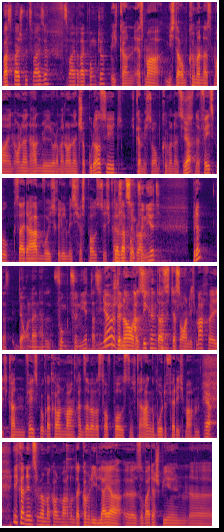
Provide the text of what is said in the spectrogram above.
was beispielsweise? Zwei, drei Punkte? Ich kann erstmal mich darum kümmern, dass mein Onlinehandel oder mein Online-Shop gut aussieht. Ich kann mich darum kümmern, dass Ja. ich eine Facebook-Seite habe, wo ich regelmäßig was poste. Ich kann Dass er Instagram- funktioniert? Bitte? Dass der Onlinehandel funktioniert, dass ich Ja, genau, dass, dass kann? ich das ordentlich mache. Ich kann einen Facebook-Account machen, kann selber was drauf posten, ich kann Angebote fertig machen. Ja. Ich kann einen Instagram-Account machen und da können wir die Leier äh, so weiterspielen, äh,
